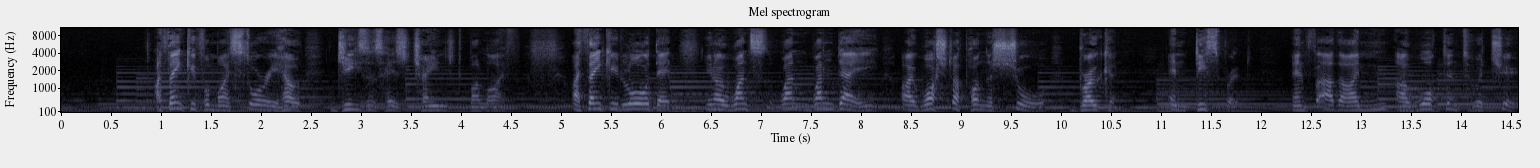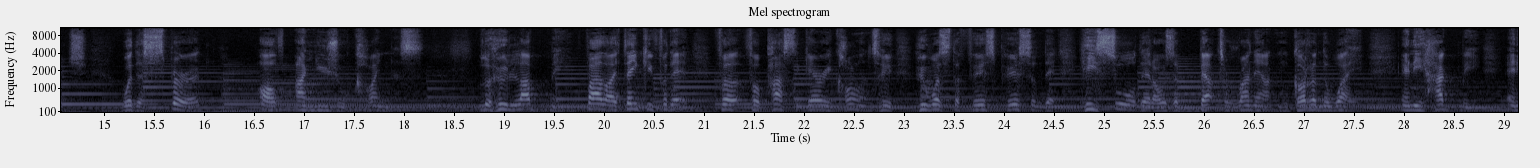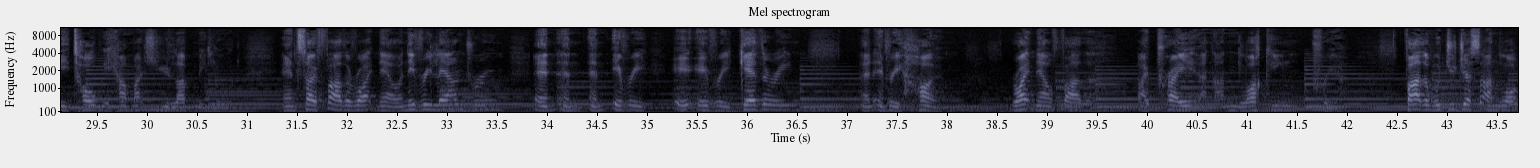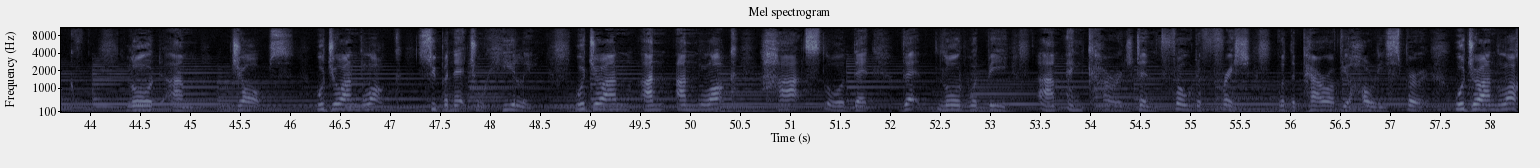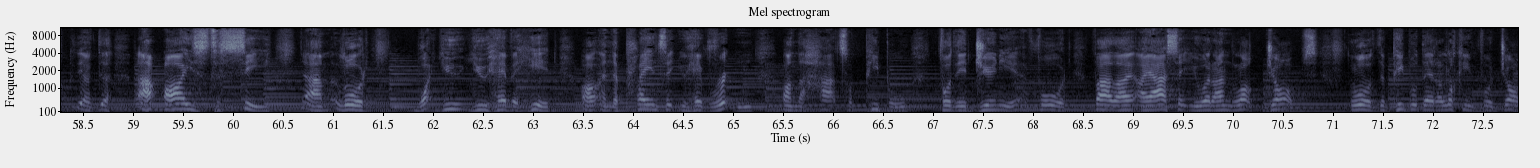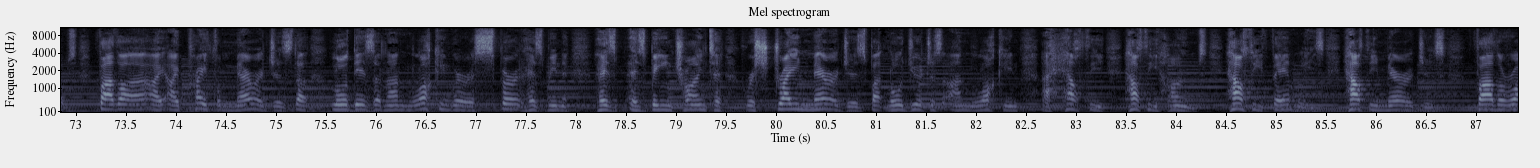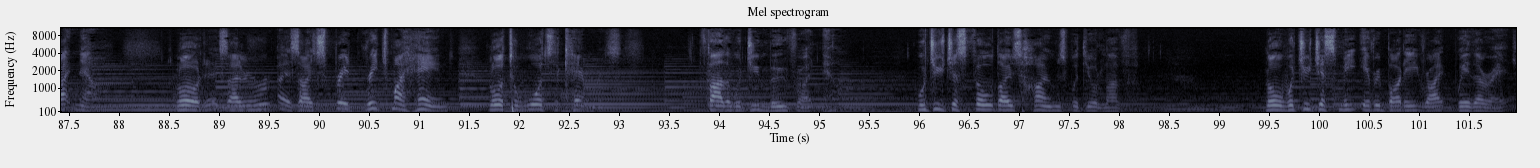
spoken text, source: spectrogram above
I thank you for my story, how Jesus has changed my life. I thank you, Lord, that you know once one one day I washed up on the shore broken and desperate. And Father, I, I walked into a church with a spirit of unusual kindness who loved me. Father, I thank you for that, for, for Pastor Gary Collins, who, who was the first person that he saw that I was about to run out and got in the way. And he hugged me and he told me how much you love me, Lord. And so, Father, right now, in every lounge room and, and, and every, every gathering and every home, right now, Father, I pray an unlocking prayer. Father, would you just unlock, Lord, um, jobs? Would you unlock supernatural healing? Would you un, un, unlock hearts, Lord, that, that Lord would be um, encouraged and filled afresh with the power of your Holy Spirit? Would you unlock the, the uh, eyes to see, um, Lord, what you, you have ahead uh, and the plans that you have written on the hearts of people for their journey forward. Father, I, I ask that you would unlock jobs, Lord, the people that are looking for jobs. Father, I, I pray for marriages that, Lord, there's an unlocking where a spirit has been, has, has been trying to restrain marriages, but Lord, you're just unlocking a healthy, healthy homes, healthy families, healthy marriages. Father, right now, Lord, as I, as I spread, reach my hand, Lord, towards the cameras. Father, would you move right now? Would you just fill those homes with your love? Lord, would you just meet everybody right where they're at?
